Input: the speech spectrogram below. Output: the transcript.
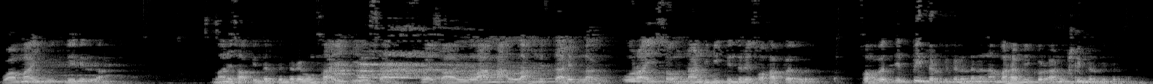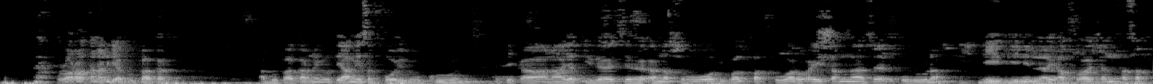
Wa ma yudlilillah. Mana sak pinter-pinter wong saiki ya sa. Wes ulama lah mustahil lah. Ora iso nandingi pinter sahabat. Sahabat itu pinter-pinter tenan, pahami Quran pinter-pinter. Kulo rotanan di Abu Bakar. Abu Bakar niku tiange sepuh lugu ketika ana ayat idza jaa nasrullahi wal fathu wa ra'aitan nasa yadkhuluna fi dinillahi afwajan fasab.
